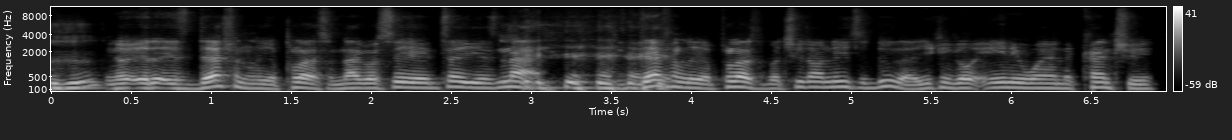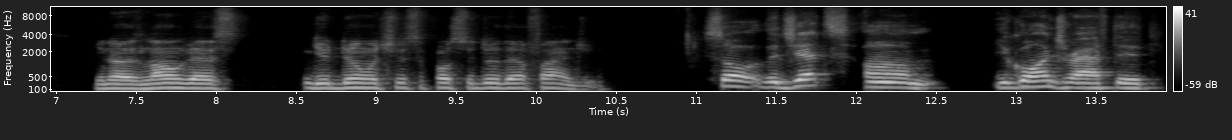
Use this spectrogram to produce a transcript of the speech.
Mm-hmm. You know, it is definitely a plus. I'm not gonna say it and tell you it's not. it's definitely a plus, but you don't need to do that. You can go anywhere in the country, you know, as long as you're doing what you're supposed to do, they'll find you. So the Jets, um, you go undrafted,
